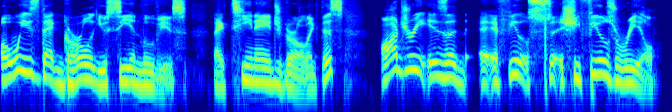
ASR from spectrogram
Always that girl you see in movies, like teenage girl, like this. Audrey is a. It feels she feels real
